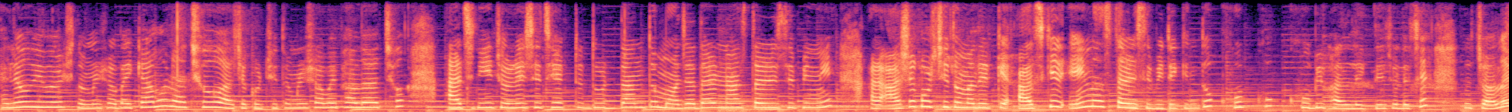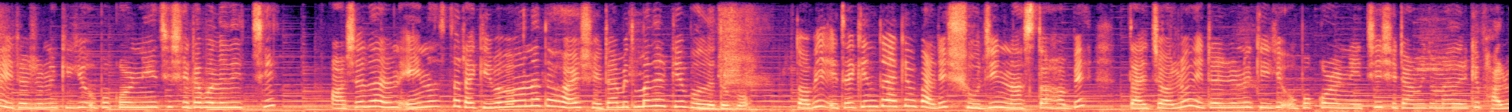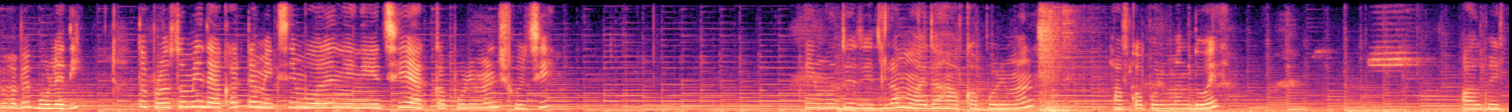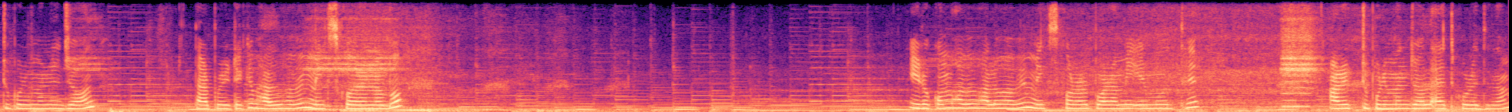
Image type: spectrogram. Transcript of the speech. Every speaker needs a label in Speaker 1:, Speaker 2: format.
Speaker 1: Hello viewers তোমরা সবাই কেমন আছো? আশা করছি তোমরা সবাই ভালো আছো। আজ নিয়ে চলে এসেছি একটা দুর্দান্ত, মজাদার নাস্তার রেসিপি নিয়ে। আর আশা করছি তোমাদেরকে আজকের এই নাস্তার রেসিপিটা কিন্তু খুব খুব, খুবই ভালো লাগতে চলেছে। তো চলো, এটার জন্য কী কী উপকরণ নিয়েছি সেটা বলে দিচ্ছি। অসাধারণ এই নাস্তাটা কীভাবে বানাতে হয় সেটা আমি তোমাদেরকে বলে দেবো। তবে এটা কিন্তু একেবারে সুজির নাস্তা হবে। তাই চলো, এটার জন্য কী কী উপকরণ নিয়েছি সেটা আমি তোমাদেরকে ভালোভাবে বলে দিই। তো প্রথমেই দেখো একটা মিক্সিং বলে নিয়ে নিয়েছি এক কাপ পরিমাণ সুজি। এর মধ্যে দিয়ে দিলাম ময়দা হাফ কাপ পরিমাণ, হাফ কাপ পরিমাণ দই, অল্প একটু পরিমাণে জল। তারপর এটাকে ভালোভাবে মিক্স করে নেব। এরকমভাবে ভালোভাবে মিক্স করার পর আমি এর মধ্যে আর একটু পরিমাণ জল অ্যাড করে দিলাম।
